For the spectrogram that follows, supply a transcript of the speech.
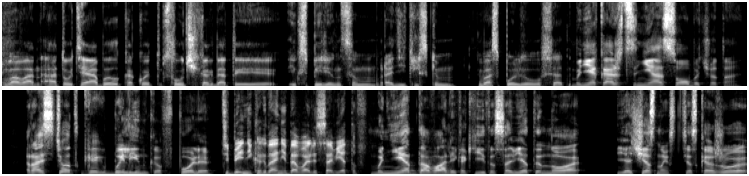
Вован, а то у тебя был какой-то случай, когда ты experience ом родительским воспользовался? Мне кажется, не особо что-то. Растет как былинка в поле. Тебе никогда не давали советов? Мне давали какие-то советы, но я честно тебе скажу,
